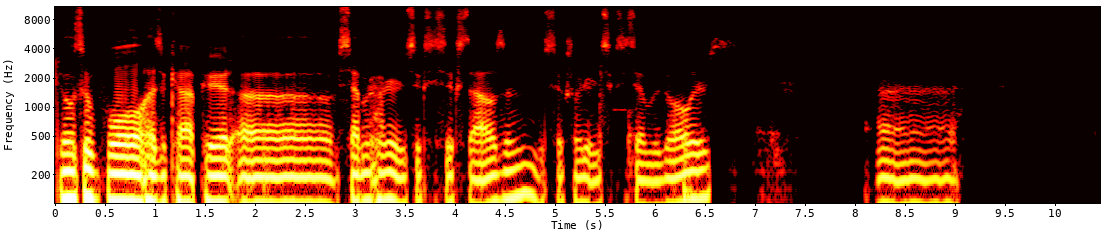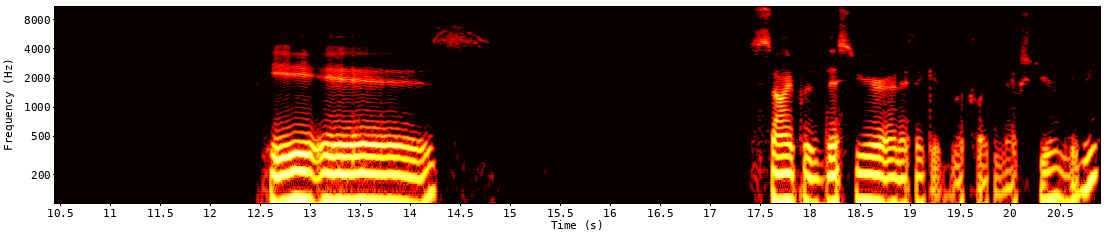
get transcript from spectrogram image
Joseph Woll has a cap hit of seven hundred and sixty-six thousand six hundred and sixty-seven dollars. Uh, he is signed for this year, and I think it looks like next year, maybe.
